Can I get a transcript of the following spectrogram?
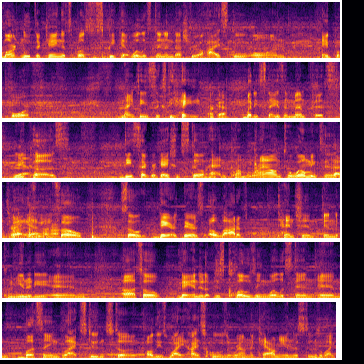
martin luther king is supposed to speak at williston industrial high school on april 4th 1968 okay. but he stays in memphis Yeah. because desegregation still hadn't come around to wilmington That's right, But- yeah, uh-huh. so so there there's a lot of tension in the community and uh, so they ended up just closing Williston and busing black students to all these white high schools around the county. And the students are like,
